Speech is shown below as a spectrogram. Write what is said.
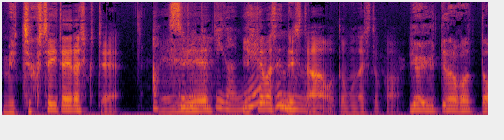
めちゃくちゃ痛いらしくて。あえーする時がね。言ってませんでした、うお友達とか。いや言ってなかった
